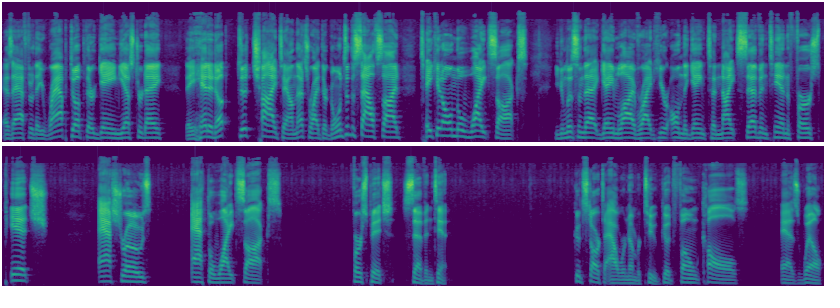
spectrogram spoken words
as after they wrapped up their game yesterday, they headed up to Chi Town. That's right. They're going to the south side, taking on the White Sox. You can listen to that game live right here on the game tonight, 7-10 first pitch. Astros at the White Sox. First pitch, 7-10. Good start to hour number two. Good phone calls as well.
